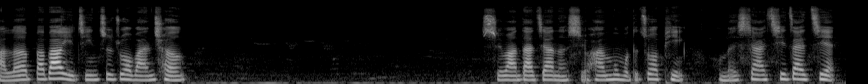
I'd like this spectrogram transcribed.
好了，包包已经制作完成。希望大家能喜欢木木的作品，我们下期再见。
